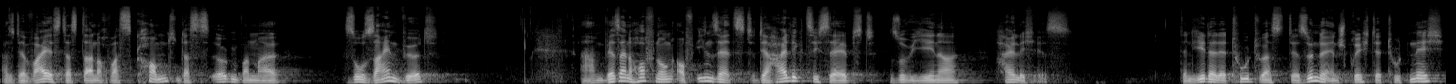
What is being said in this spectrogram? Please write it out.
also der weiß, dass da noch was kommt und dass es irgendwann mal so sein wird, ähm, wer seine Hoffnung auf ihn setzt, der heiligt sich selbst, so wie jener heilig ist. Denn jeder, der tut, was der Sünde entspricht, der tut nicht,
